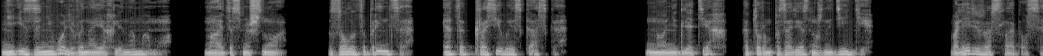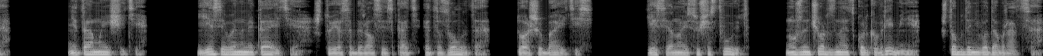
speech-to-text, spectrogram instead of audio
«Не из-за него ли вы наехали на маму? Но это смешно. Золото принца — это красивая сказка. Но не для тех, которым позарез нужны деньги». Валерий расслабился. «Не там ищите. Если вы намекаете, что я собирался искать это золото, то ошибаетесь. Если оно и существует, нужно черт знает сколько времени, чтобы до него добраться.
